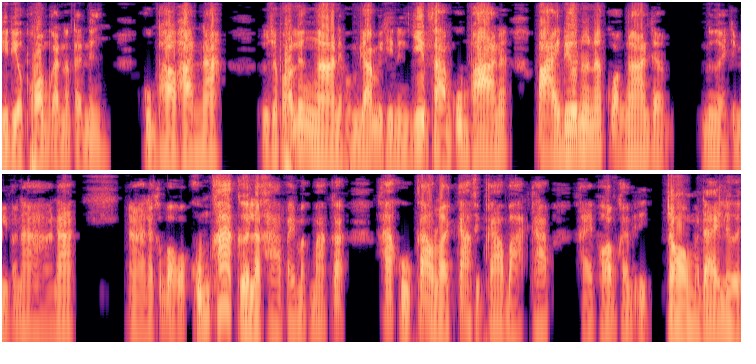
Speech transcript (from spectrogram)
ทีเดียวพร้อมกันตั้งแต่หนึ่งกุมภาพันธ์นะโดยเฉพาะเรื่องงานเนี่ยผมย้ำอีกทีหนึ่งยี่สามกุมภานะปลายเดือนนู่นนะกว่างานจะเหนื่อยจะมีปัญหานะ อ่า แล้วก็บอกว่าคุ้มค่าเกินราคาไปมาก ๆ ก็ ค่าครู999 บาทครับใครพร้อมใครไม่ติดจองมาได้เลย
